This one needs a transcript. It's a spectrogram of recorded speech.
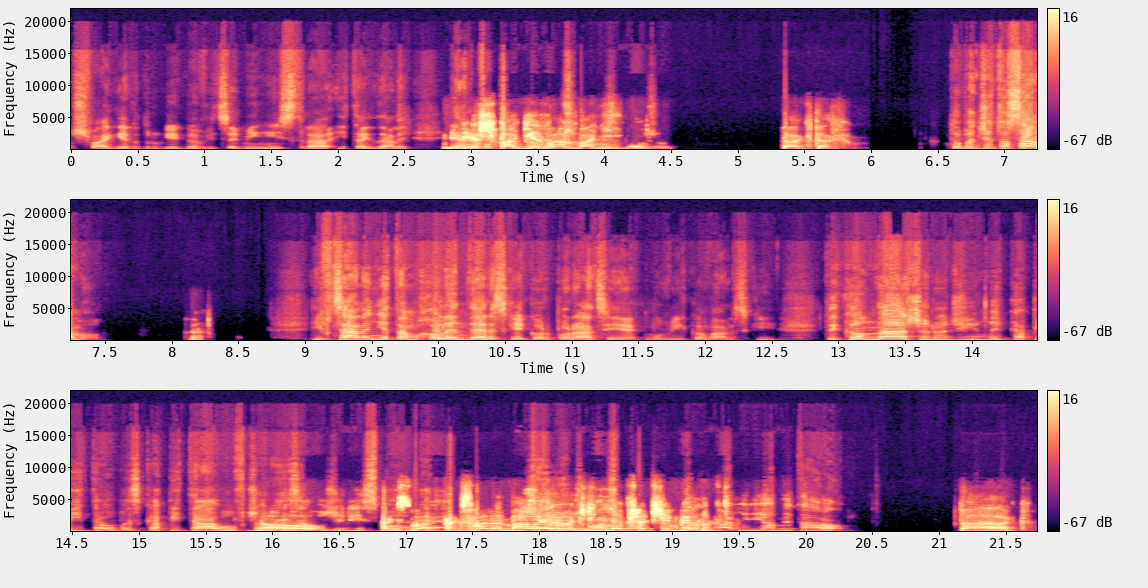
szwagier drugiego wiceministra i tak dalej. Nie, Jak nie, szwagier w Albanii. zbożu, Tak, tak. to będzie to samo. Tak. I wcale nie tam holenderskie korporacje, jak mówi Kowalski, tylko nasz rodzimy kapitał bez kapitału. Wczoraj No, założyli spółkę. Tak, zwa, tak zwane małe rodzinne przedsiębiorstwa. 2 miliony ton. Tak.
